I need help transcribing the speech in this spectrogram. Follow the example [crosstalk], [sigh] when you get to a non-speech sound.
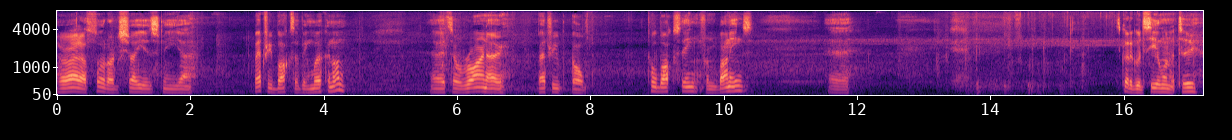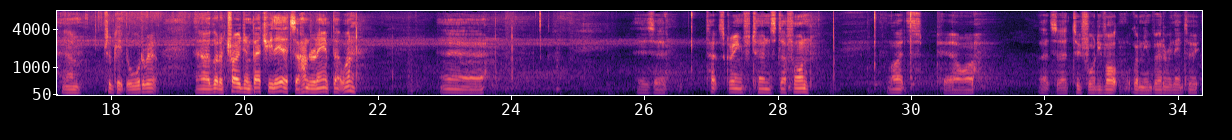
Alright, I thought I'd show you my uh, battery box I've been working on. Uh, it's a Rhino battery oh, toolbox thing from Bunnings. Uh, it's got a good seal on it too, um, should keep the water out. Uh, I've got a Trojan battery there, it's a 100 amp that one. Uh, there's a touch screen for turning stuff on lights, power, that's a 240 volt, I've got an inverter in there too,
